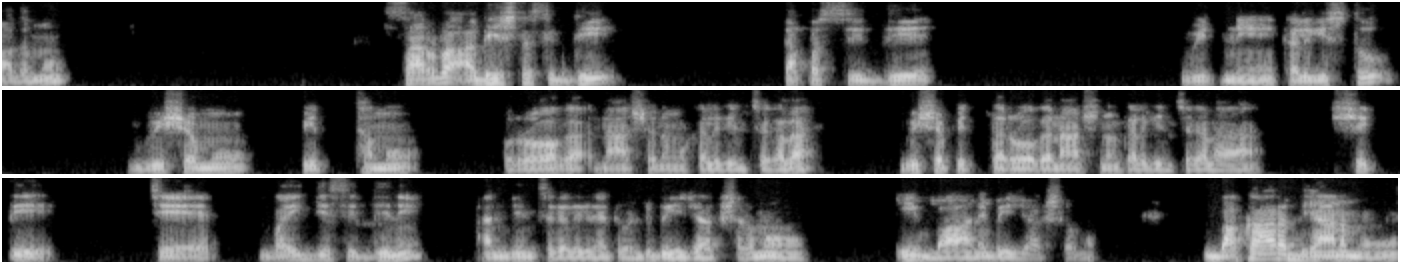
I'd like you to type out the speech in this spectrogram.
పదము. సర్వ అభీష్ట సిద్ధి తపస్సిద్ధి వీటిని కలిగిస్తూ విషము పిత్తము రోగ నాశనము కలిగించగల విషపిత్త రోగ నాశనం కలిగించగల శక్తి చే వైద్య సిద్ధిని అందించగలిగినటువంటి బీజాక్షరము. ఈ బా అనే బీజాక్షరము. బకార ధ్యానము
